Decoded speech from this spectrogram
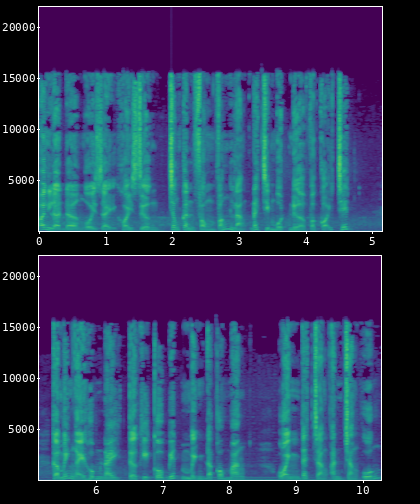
Oanh lờ đờ ngồi dậy khỏi giường, Trong căn phòng vắng lặng đã chỉ một nửa và cõi chết. Cả mấy ngày hôm nay Từ khi cô biết mình đã có mang Oanh đã chẳng ăn chẳng uống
